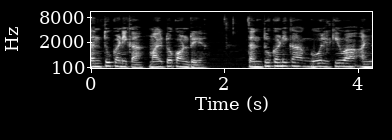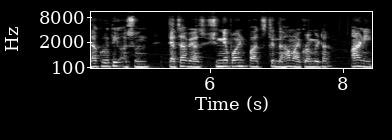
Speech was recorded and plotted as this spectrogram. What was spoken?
तंतुकणिका मायटोकॉन्ड्रिया तंतुकणिका गोल किंवा अंडाकृती असून त्याचा व्यास शून्य पॉईंट पाच ते दहा मायक्रोमीटर आणि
